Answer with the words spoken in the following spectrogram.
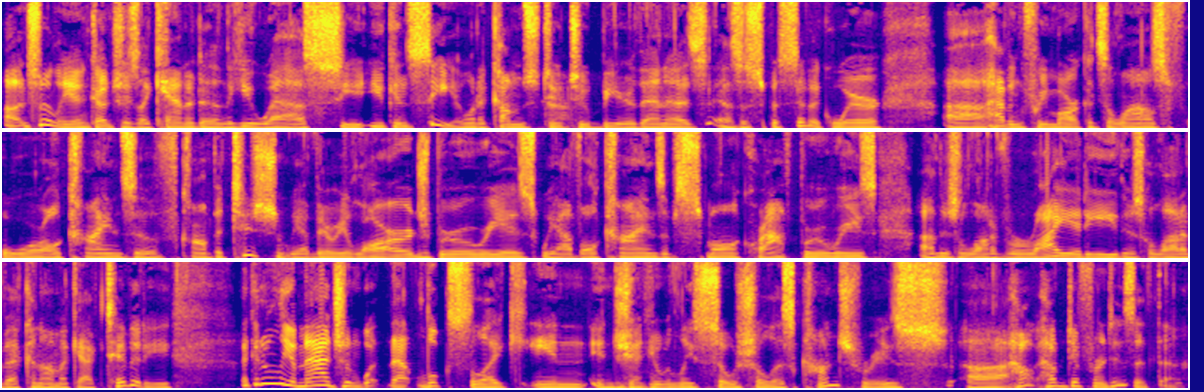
Uh, certainly, in countries like Canada and the U.S., you, you, can see when it comes to, to beer, then as as a specific, where uh, having free markets allows for all kinds of competition. We have very large breweries, we have all kinds of small craft breweries. Uh, there's a lot of variety. There's a lot of economic activity. I can only imagine what that looks like in in genuinely socialist countries. Uh, how how different is it then?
